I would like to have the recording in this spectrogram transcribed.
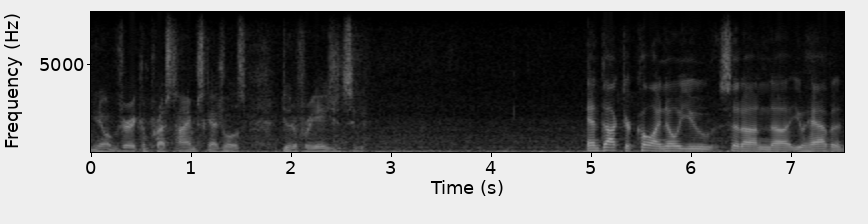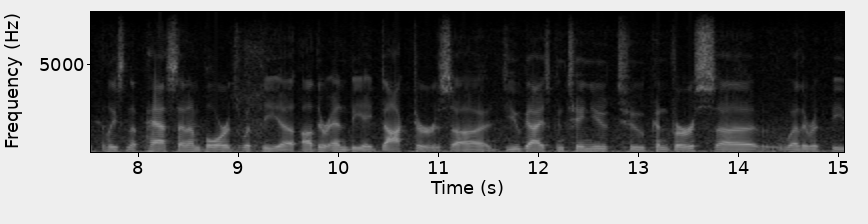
you know, very compressed time schedules due to free agency. And Dr. Cole, I know you sit on, uh, you have at least in the past sat on boards with the uh, other NBA doctors. Uh, do you guys continue to converse, uh, whether it be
